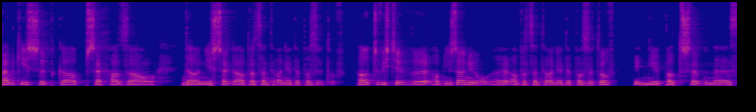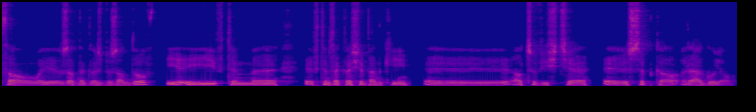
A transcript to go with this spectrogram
banki szybko przechodzą do niższego oprocentowania depozytów. A oczywiście w obniżeniu oprocentowania depozytów niepotrzebne są żadne groźby rządów i, i w, tym, w tym zakresie banki Yy, oczywiście yy, szybko reagują.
